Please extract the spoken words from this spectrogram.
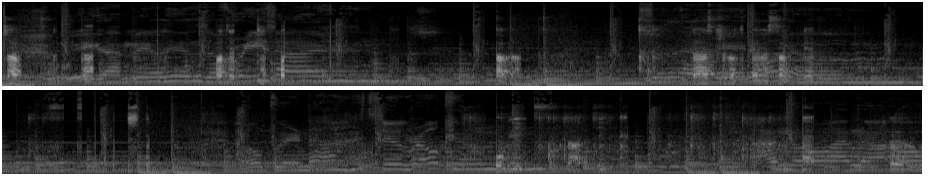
trzeba potem dobra. Teraz przygotujemy sobie public static uh,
